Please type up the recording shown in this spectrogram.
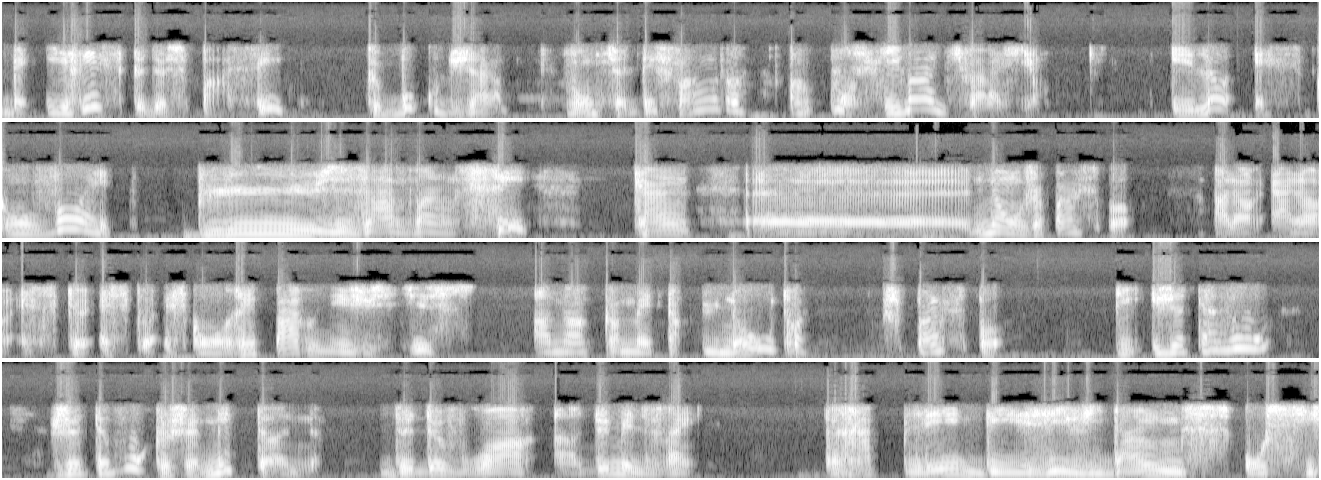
Ben, il risque de se passer que beaucoup de gens vont se défendre en poursuivant la diffamation. Et là, est-ce qu'on va être plus avancé quand euh, non, je pense pas. Alors, alors, est-ce que est-ce que est-ce qu'on répare une injustice en en commettant une autre? Je pense pas. Puis je t'avoue, je t'avoue que je m'étonne de devoir en 2020 rappeler des évidences aussi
